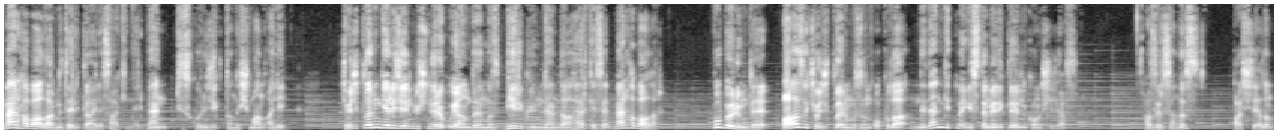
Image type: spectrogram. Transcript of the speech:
Merhabalar nitelikli aile sakinleri. Ben psikolojik danışman Ali. Çocukların geleceğini düşünerek uyandığımız bir günden daha herkese merhabalar. Bu bölümde bazı çocuklarımızın okula neden gitmek istemediklerini konuşacağız. Hazırsanız başlayalım.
